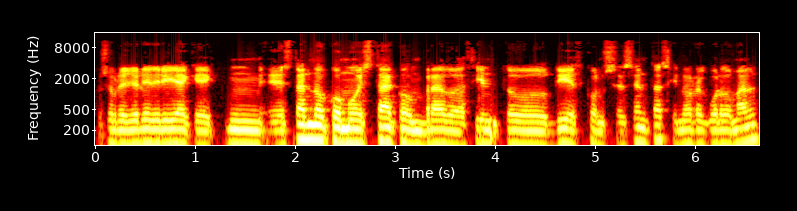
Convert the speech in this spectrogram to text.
Pues hombre, yo le diría que mm, estando como está comprado a 110,60, si no recuerdo mal,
